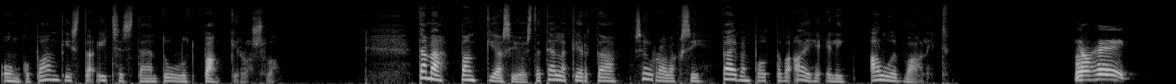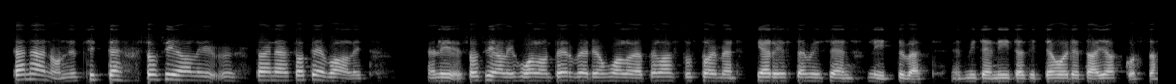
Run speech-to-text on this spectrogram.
Onko pankista itsestään tullut pankkirosvo? Tämä pankkiasioista tällä kertaa. Seuraavaksi päivän polttava aihe eli aluevaalit. No hei, tänään on nyt sitten sosiaali- tai nämä sotevaalit, eli sosiaalihuollon, terveydenhuollon ja pelastustoimen järjestämiseen liittyvät, että miten niitä sitten hoidetaan jatkossa.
